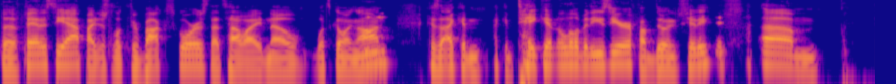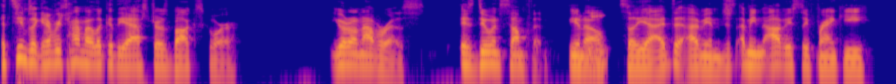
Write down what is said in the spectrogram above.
the fantasy app. I just look through box scores. That's how I know what's going on because I can I can take it a little bit easier if I'm doing shitty. Um, it seems like every time I look at the Astros box score, Yordan Alvarez is doing something, you know. So yeah, I, d- I mean, just I mean, obviously Frankie,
